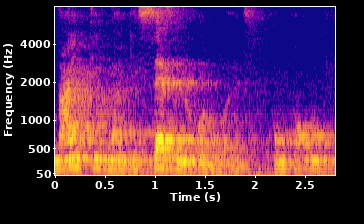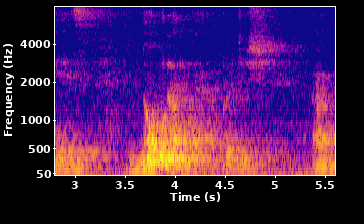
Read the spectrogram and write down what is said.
1997 onwards, Hong Kong is no longer a British um,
